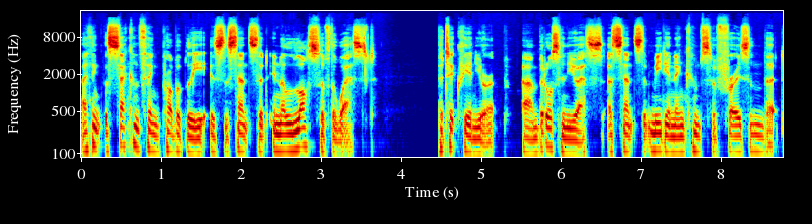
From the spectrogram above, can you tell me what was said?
I think the second thing probably is the sense that in a loss of the West, particularly in Europe, um, but also in the US, a sense that median incomes have frozen, that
